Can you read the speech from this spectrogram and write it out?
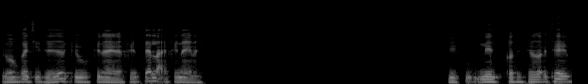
đúng không các chị thấy là kiểu phiên này là phiên test lại phiên này này thì cũng nên có thể theo dõi thêm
